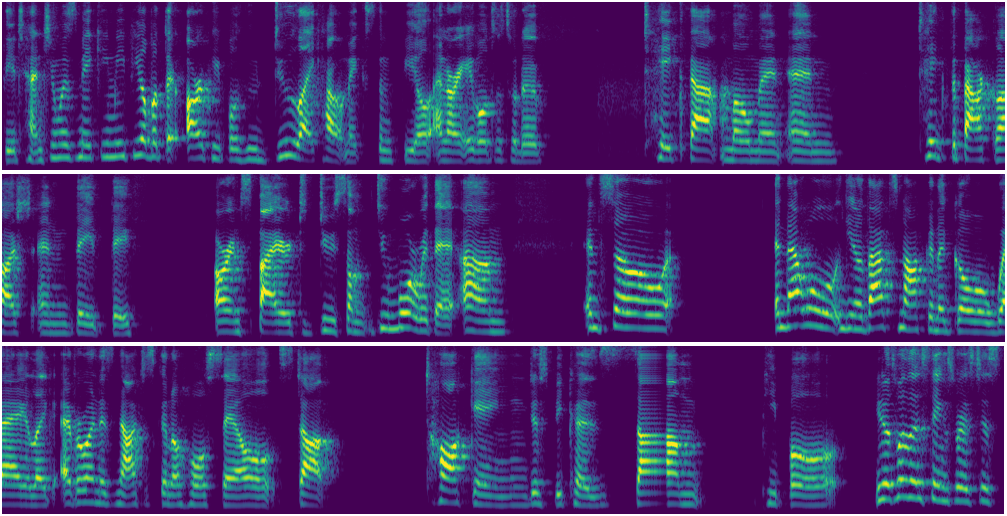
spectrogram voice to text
the attention was making me feel but there are people who do like how it makes them feel and are able to sort of take that moment and take the backlash and they they are inspired to do some do more with it. Um, and so and that will you know that's not going to go away. Like everyone is not just going to wholesale stop talking just because some people you know it's one of those things where it's just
